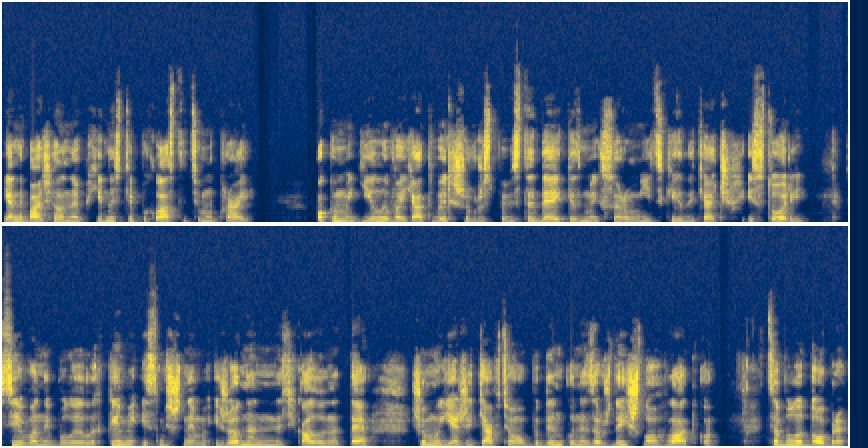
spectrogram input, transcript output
Я не бачила необхідності покласти цьому край. Поки ми їли, Ваят вирішив розповісти деякі з моїх сороміцьких дитячих історій. Всі вони були легкими і смішними, і жодна не натякала на те, що моє життя в цьому будинку не завжди йшло гладко. Це було добре,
